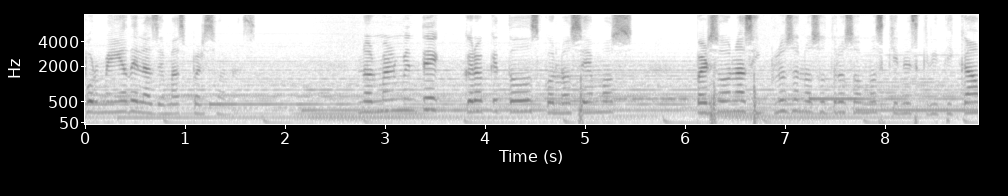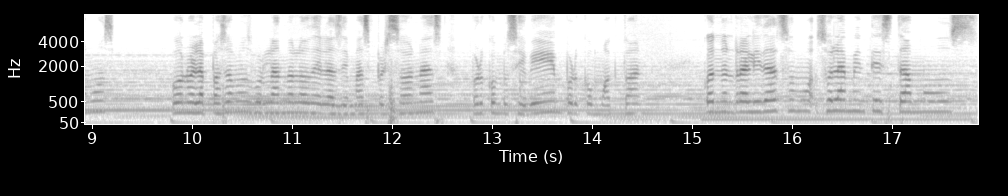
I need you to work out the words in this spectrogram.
por medio de las demás personas. Normalmente creo que todos conocemos personas, incluso nosotros somos quienes criticamos o nos la pasamos burlándolo de las demás personas por cómo se ven, por cómo actúan, cuando en realidad somos, solamente estamos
